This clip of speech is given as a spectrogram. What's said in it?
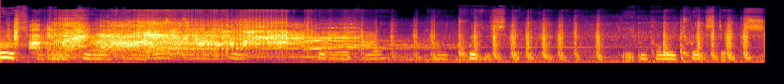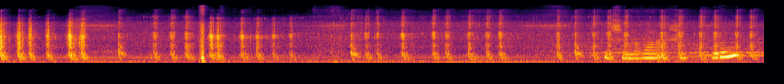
I was about to speaking to I'm Twiggy Stick. You can call me Twig Sticks. Yes, I'm gonna actually put him.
